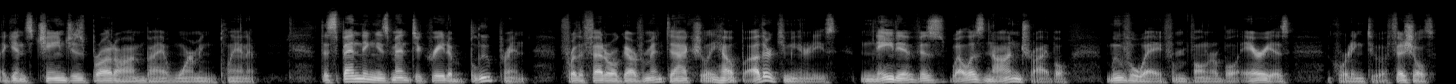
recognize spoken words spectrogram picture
against changes brought on by a warming planet. The spending is meant to create a blueprint for the federal government to actually help other communities, native as well as non tribal, move away from vulnerable areas, according to officials.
